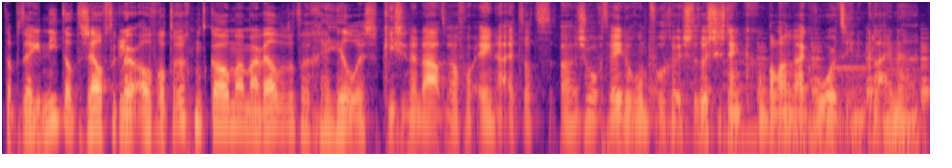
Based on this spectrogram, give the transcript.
Dat betekent niet dat dezelfde kleur overal terug moet komen, maar wel dat het een geheel is. Kies inderdaad wel voor eenheid. Dat eh, zorgt wederom voor rust. Rust is denk ik een belangrijk woord in een kleine,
